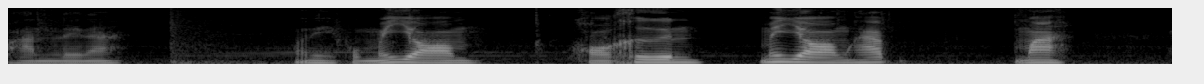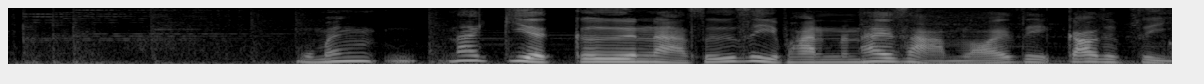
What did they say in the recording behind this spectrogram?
พันเลยนะวันนี้ผมไม่ยอมขอคืน ไม่ยอมครับ มาโอ้แม่งน่าเกลียดเกินอะ ซื้อสี่พันมันให้สามร้อยเก้าสิบสี่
